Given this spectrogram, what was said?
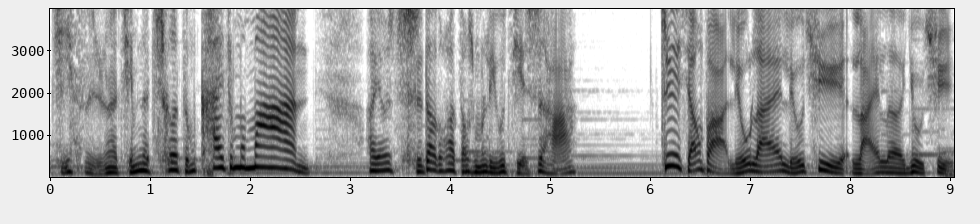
急死人了！前面的车怎么开这么慢？哎，要是迟到的话，找什么理由解释啊？这些想法流来流去，来了又去。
